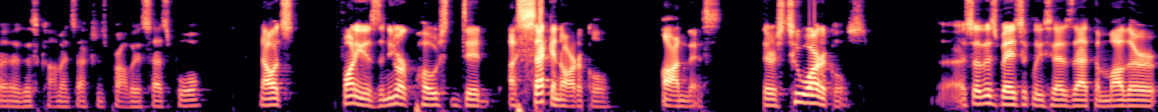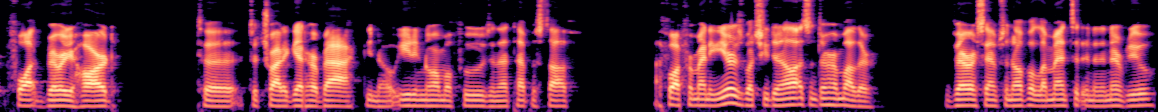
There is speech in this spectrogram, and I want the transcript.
Uh, this comment section is probably a cesspool. Now, what's funny is the New York Post did a second article on this. There's two articles. Uh, so this basically says that the mother fought very hard to to try to get her back, you know, eating normal foods and that type of stuff. I fought for many years, but she did not listen to her mother. Vera Samsonova lamented in an interview,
